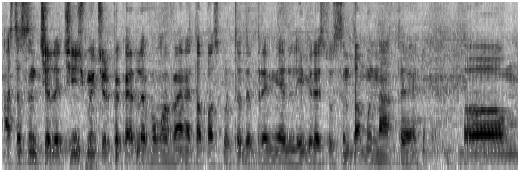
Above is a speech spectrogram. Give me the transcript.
astea sunt cele 5 meciuri pe care le vom avea în etapa scurtă de Premier League, restul sunt amânate. Um,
